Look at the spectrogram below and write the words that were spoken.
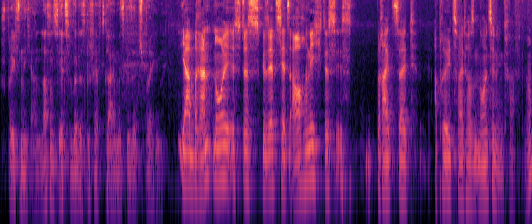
Sprich's nicht an. Lass uns jetzt über das Geschäftsgeheimnisgesetz sprechen. Ja, brandneu ist das Gesetz jetzt auch nicht. Das ist bereits seit April 2019 in Kraft. Ne?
